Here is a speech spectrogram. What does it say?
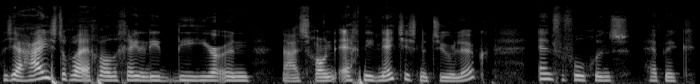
Want ja, hij is toch wel echt wel degene die, die hier een... Nou, het is gewoon echt niet netjes natuurlijk. En vervolgens heb ik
